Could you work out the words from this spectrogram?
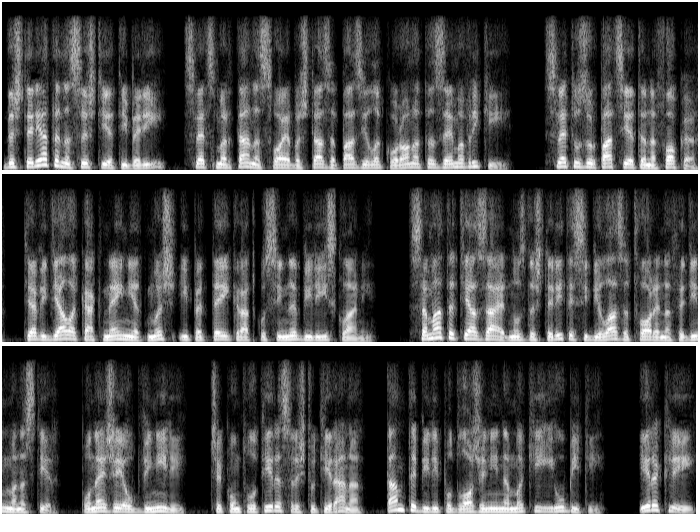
Дъщерята на същия Тибери, след смъртта на своя баща запазила короната за Емаврикии. След узурпацията на Фока, тя видяла как нейният мъж и петте и кратко сина били изклани. Самата тя заедно с дъщерите си била затворена в един манастир, понеже я обвинили, че комплотира срещу тирана, там те били подложени на мъки и убити. Ираклий,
